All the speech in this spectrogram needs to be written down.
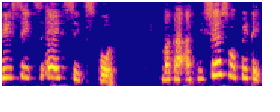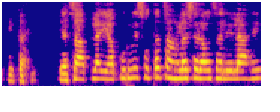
three six eight six four बघा अतिशय सोपी टेक्निक आहे. याचा आपला यापूर्वी सुद्धा चांगला सराव झालेला आहे.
